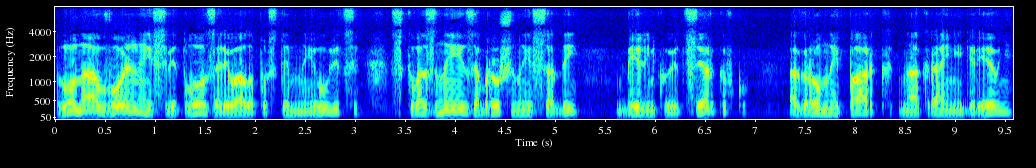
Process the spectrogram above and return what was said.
Луна вольно и светло заливала пустынные улицы, сквозные заброшенные сады, беленькую церковку, огромный парк на окраине деревни.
